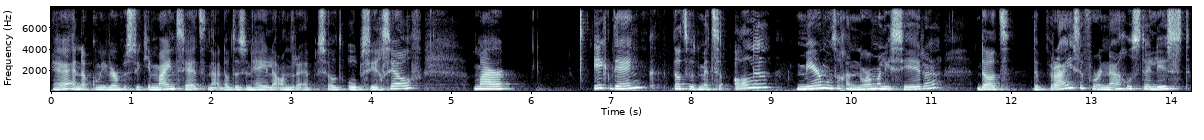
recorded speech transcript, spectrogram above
Hè? En dan kom je weer op een stukje mindset. Nou, dat is een hele andere episode op zichzelf. Maar ik denk dat we het met z'n allen meer moeten gaan normaliseren dat de prijzen voor een nagelstylist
